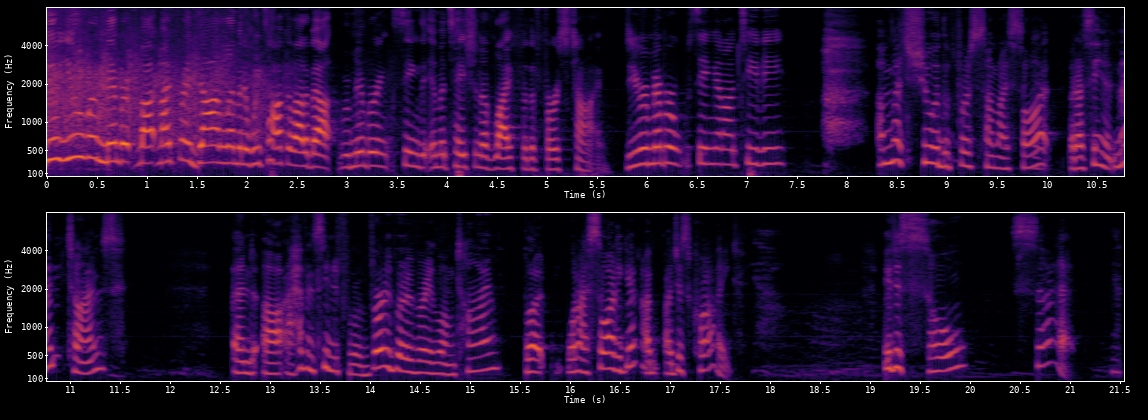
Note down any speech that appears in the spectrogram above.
Do you remember, my, my, friend Don Lemon and we talk a lot about remembering seeing the imitation of life for the first time. Do you remember seeing it on TV? I'm not sure the first time I saw it, but I've seen it many times. And uh, I haven't seen it for a very, very, very long time. But when I saw it again, I, I just cried. Yeah. It is so sad. Yeah.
